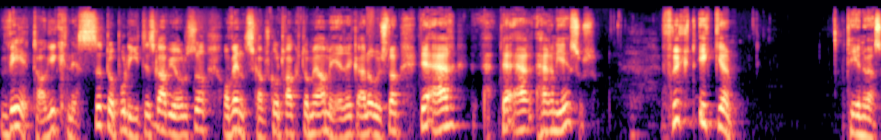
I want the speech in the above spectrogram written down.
vedtak i Knesset og politiske avgjørelser og vennskapskontrakter med Amerika eller Russland. Det er, det er Herren Jesus. Frykt ikke Tiende vers.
